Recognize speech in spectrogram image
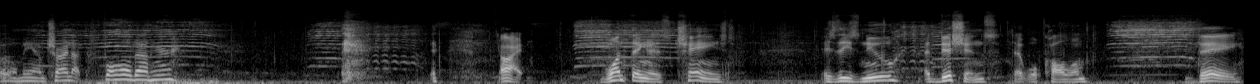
Oh man, I'm trying not to fall down here. All right, one thing that has changed is these new additions that we'll call them, they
